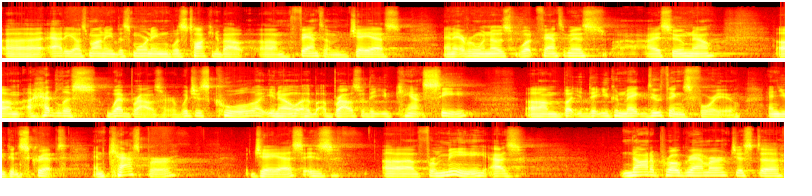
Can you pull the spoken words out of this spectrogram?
uh, Addy Osmani this morning was talking about um, Phantom JS, and everyone knows what Phantom is, I assume now. Um, a headless web browser, which is cool, you know, a, a browser that you can't see, um, but that you can make do things for you, and you can script. And Casper JS is, uh, for me, as not a programmer, just a,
